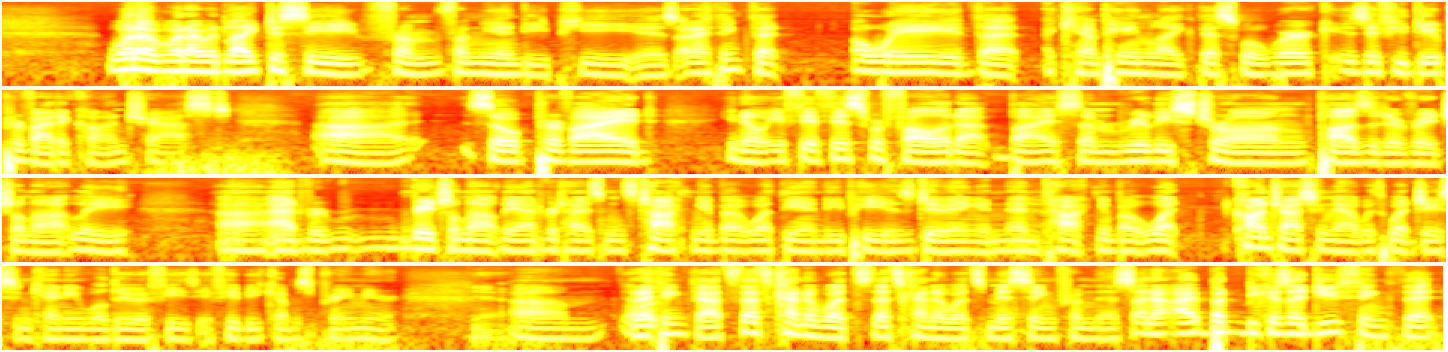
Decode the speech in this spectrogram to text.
what I what I would like to see from from the NDP is, and I think that a way that a campaign like this will work is if you do provide a contrast. Uh, so provide, you know, if if this were followed up by some really strong positive Rachel Notley. Uh, adver- Rachel Notley advertisements talking about what the NDP is doing and, and talking about what contrasting that with what Jason Kenney will do if he if he becomes premier. Yeah. Um, and I think that's that's kind of what's that's kind of what's missing from this. And I, but because I do think that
